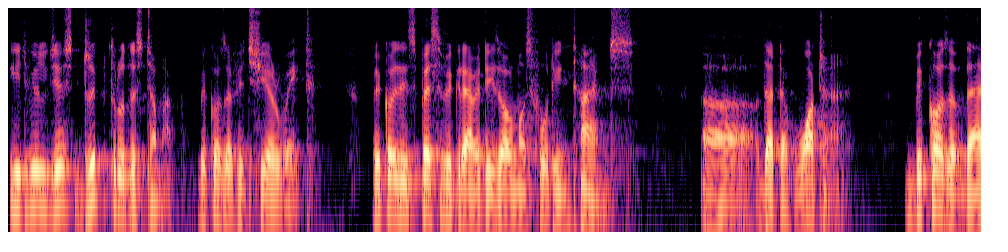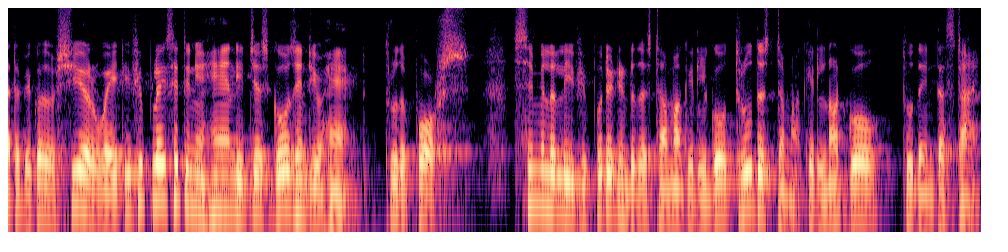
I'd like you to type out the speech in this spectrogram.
it will just drip through the stomach because of its sheer weight. Because its specific gravity is almost fourteen times uh, that of water. Because of that, because of sheer weight, if you place it in your hand, it just goes into your hand through the pores. Similarly, if you put it into the stomach, it'll go through the stomach, it'll not go through the intestine.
